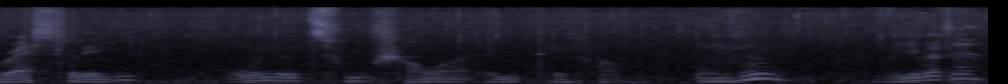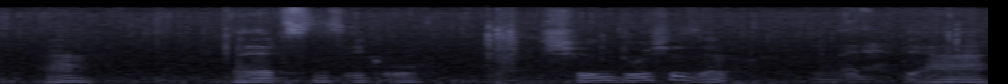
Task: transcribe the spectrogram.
Wrestling ohne Zuschauer im TV. Wie bitte? Ja. Letztens ich auch. Schön durchgesetzt. Ja,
